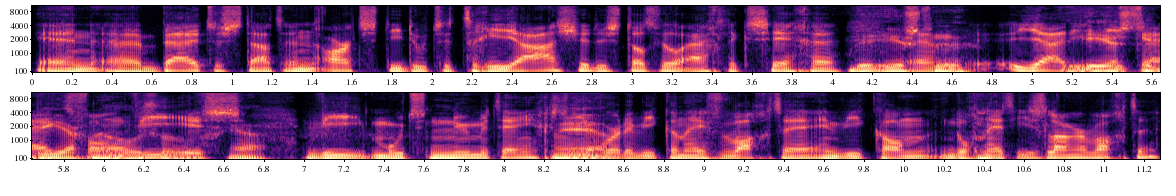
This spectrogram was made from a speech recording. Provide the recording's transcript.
En uh, buiten staat een arts die doet de triage. Dus dat wil eigenlijk zeggen... De eerste, ja, die, eerste kijkt van wie, is, ja. wie moet nu meteen gezien ja. worden. Wie kan even wachten en wie kan nog net iets langer wachten.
